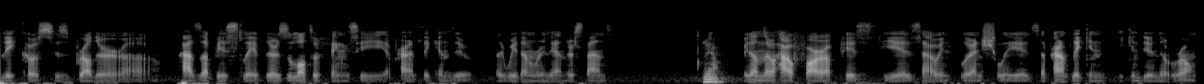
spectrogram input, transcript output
Lykos' brother uh, has up his sleeve. There's a lot of things he apparently can do that we don't really understand. Yeah. We don't know how far up his he is, how influential he is. Apparently, he can he can do no wrong,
